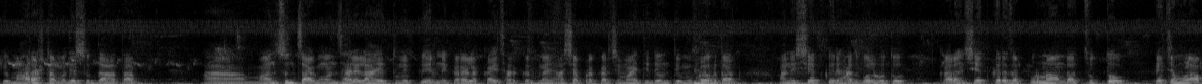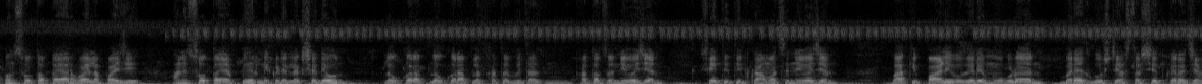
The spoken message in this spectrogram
की महाराष्ट्रामध्ये सुद्धा आता मान्सूनचं आगमन झालेलं आहे. तुम्ही पेरणी करायला काहीच हरकत नाही. अशा प्रकारची माहिती देऊन ते मोकळे होतात. आणि शेतकरी हातबल होतो. कारण शेतकऱ्याचा पूर्ण अंदाज चुकतो. त्याच्यामुळे आपण स्वतः तयार व्हायला पाहिजे आणि स्वतः या पेरणीकडे लक्ष देऊन लवकरात लवकर आपलं खता बिता खताचं नियोजन शेतीतील कामाचं नियोजन बाकी पाळी वगैरे मोगडण बऱ्याच गोष्टी असतात शेतकऱ्याच्या.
